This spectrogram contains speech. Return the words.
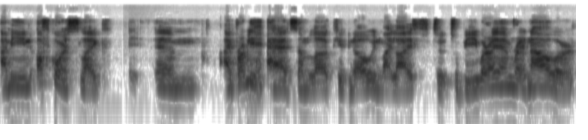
i mean of course like um i probably had some luck you know in my life to to be where i am right now or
